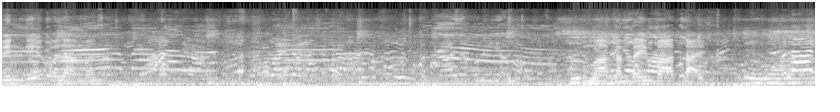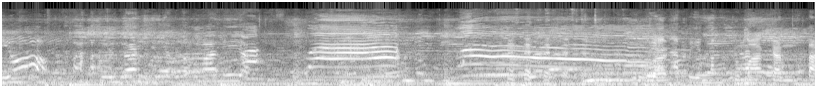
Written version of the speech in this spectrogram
Hindi, wala man. Kumakanta yung bata eh. Malayo! Kumak- Kumakanta.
